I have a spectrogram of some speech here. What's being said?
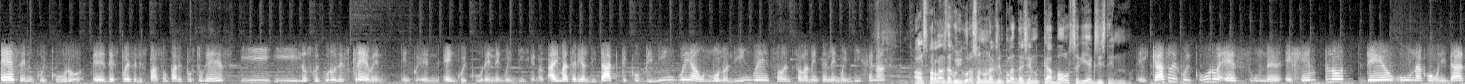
es en Cuicuro, eh, después les pasan para el portugués y, y los cuicuros escriben en, en, en Cuicuro, en lengua indígena. Hay material didáctico bilingüe, aún monolingüe, son solamente en lengua indígena. Els parlants de Cuicuro són un exemple de gent que vol seguir existint. El caso de Cuicuro es un eh, ejemplo de una comunidad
